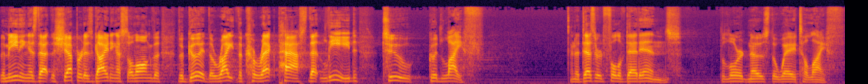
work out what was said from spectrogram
The meaning is that the shepherd is guiding us along the, the good, the right, the correct paths that lead to good life. In a desert full of dead ends, the Lord knows the way to life.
